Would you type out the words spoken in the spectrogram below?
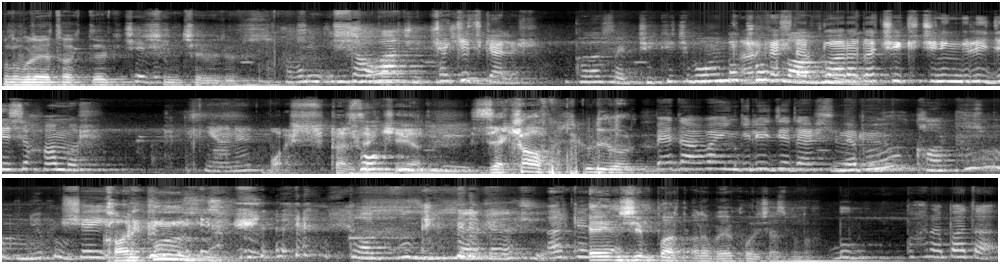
Bunu buraya taktık. Çevir. Şimdi çeviriyoruz. Şimdi inşallah çekiç gelir. Arkadaşlar çekiç bu oyunda çok Arkadaşlar lazım. bu arada çekiçin İngilizcesi hammer. Yani Vay süper Çok zeki ya. bilgili. Zeka fışkırıyor. bedava İngilizce dersi Ne veriyor. bu? Karpuz mu bu? Ne bu? Şey Karpuz. Karpuzmuş arkadaşlar. arkadaşlar Engine part. Arabaya koyacağız bunu. bu araba da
